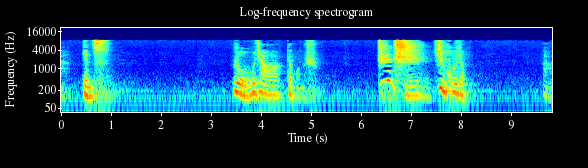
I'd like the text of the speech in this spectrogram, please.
啊！因此，儒家跟我们说：“知耻近乎勇。”啊，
